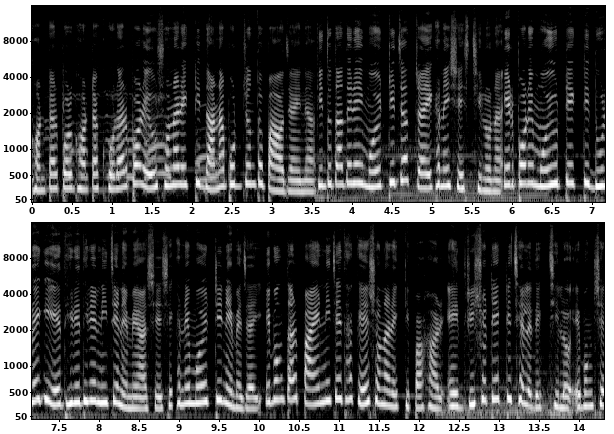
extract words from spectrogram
ঘণ্টার পর ঘণ্টা খোঁড়ার পরেও সোনার একটি দানা পর্যন্ত পাওয়া যায় না। কিন্তু তাদের এই ময়ূরটির যাত্রা এখানেই শেষ ছিল না। এরপরে ময়ূরটি একটি দূরে গিয়ে ধীরে ধীরে নিচে নেমে আসে। সেখানে ময়ূরটি নেমে যায় এবং তার পায়ের নিচে থাকে সোনার একটি পাহাড়। এই দৃশ্যটি একটি ছেলে দেখছিল এবং সে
